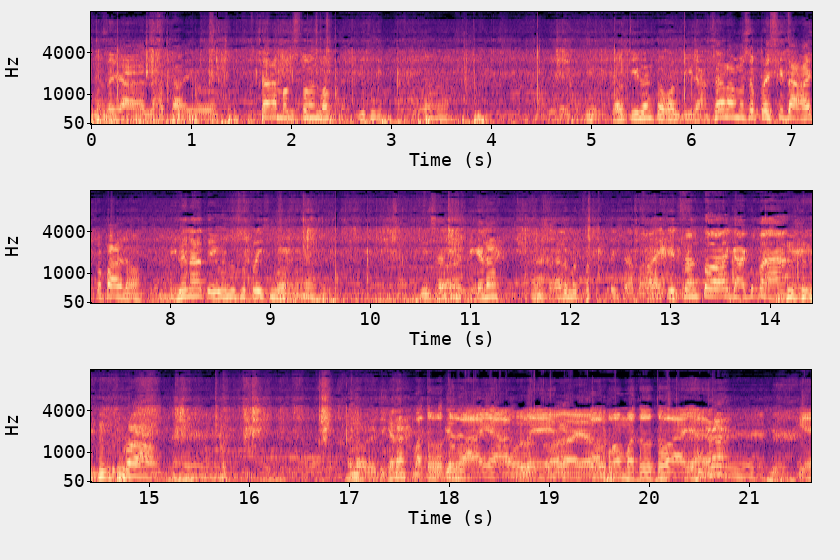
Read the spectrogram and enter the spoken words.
masaya, lahat tayo. Sana magustuhan mo. YouTube. Ah. Konti lang to, konti lang. Sana masurprise kita kahit paano. Tignan natin kung susurprise mo. Minsan, konti ka na. Sa kalamat pa surprise ha. Baka ikitrank to ha. Gago ka ha. Ito prank. Eh, Ano, ready ka na? Matutuwa yan, matutuwa yan. Sobrang matutuwa yan. Sige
